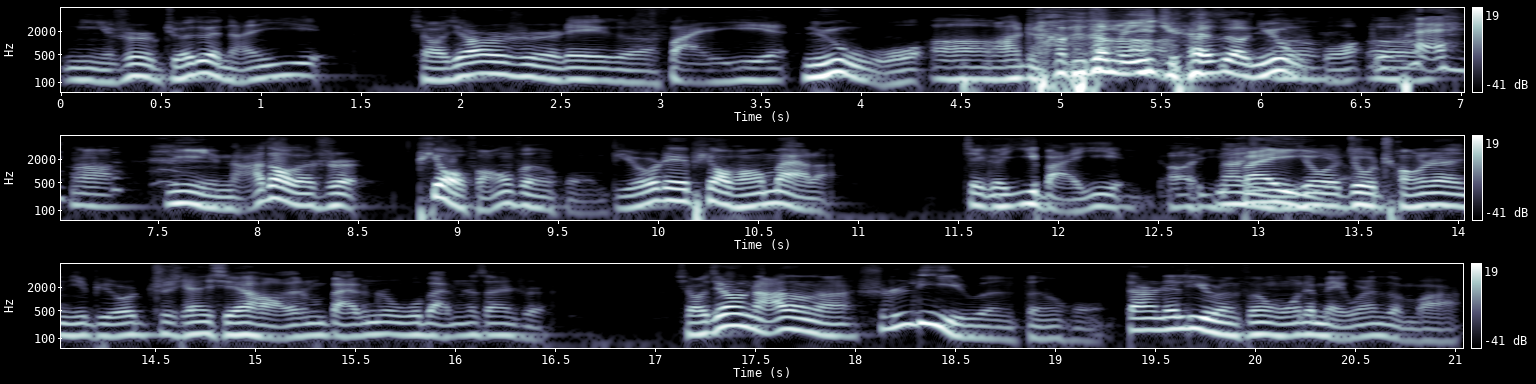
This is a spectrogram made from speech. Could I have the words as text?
你是绝对男一，小娇是这个反一女五啊啊，这么这么一角色，女五。不配。啊，你拿到的是票房分红，比如这票房卖了这个一百亿，啊，一那掰一你就就承认你比如之前写好的什么百分之五、百分之三十。小娇拿到呢是利润分红，但是这利润分红这美国人怎么玩？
